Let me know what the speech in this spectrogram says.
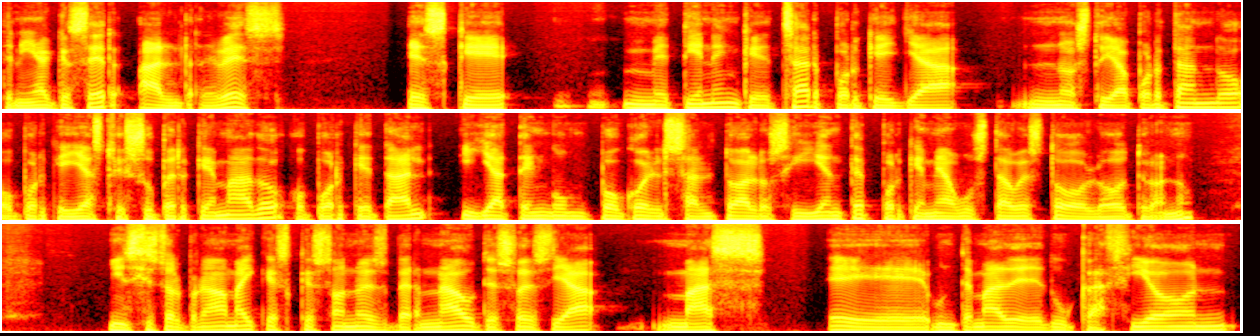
tenía que ser al revés. Es que me tienen que echar porque ya no estoy aportando o porque ya estoy súper quemado o porque tal y ya tengo un poco el salto a lo siguiente porque me ha gustado esto o lo otro, ¿no? Insisto, el problema, Mike, es que eso no es burnout, eso es ya más eh, un tema de educación,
